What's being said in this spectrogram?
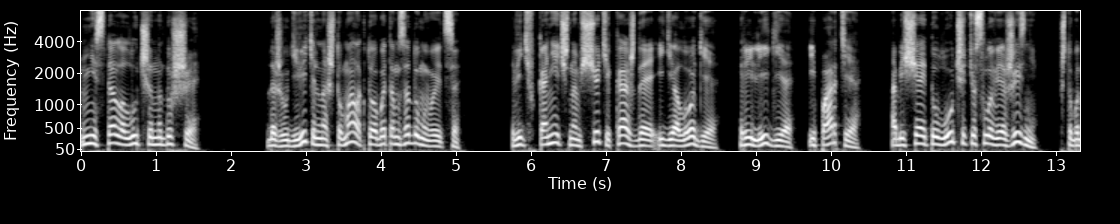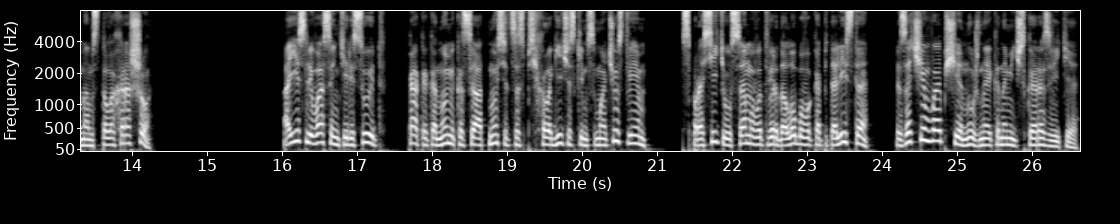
не стало лучше на душе. Даже удивительно, что мало кто об этом задумывается – ведь в конечном счете каждая идеология, религия и партия обещает улучшить условия жизни, чтобы нам стало хорошо. А если вас интересует, как экономика соотносится с психологическим самочувствием, спросите у самого твердолобого капиталиста, зачем вообще нужно экономическое развитие,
